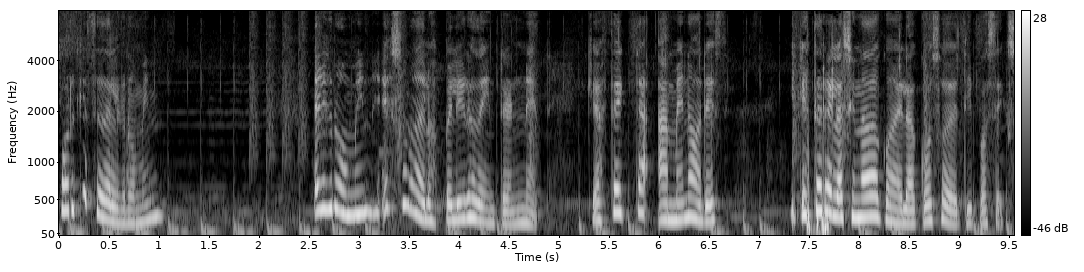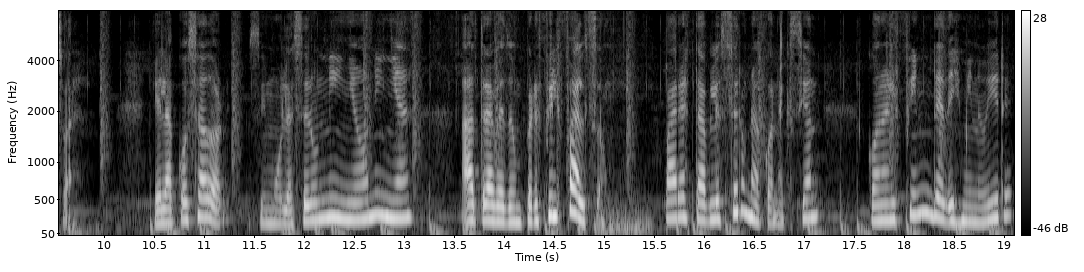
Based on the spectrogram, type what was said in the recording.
¿Por qué se da el grooming? El grooming es uno de los peligros de Internet que afecta a menores y que está relacionado con el acoso de tipo sexual. El acosador simula ser un niño o niña a través de un perfil falso para establecer una conexión con el fin de disminuir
